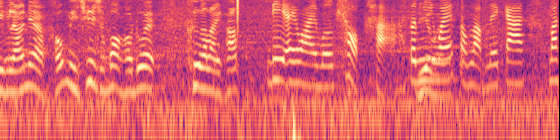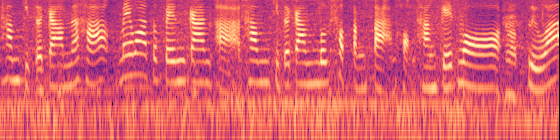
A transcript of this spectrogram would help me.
ริง ๆ แล้วเนี่ยเขามีชื่อเฉพาะเขาด้วยคืออะไรครับ DIY Workshop ค่ะ จะมี DIY ไว้สำหรับในการมาทำกิจกรรมนะคะ ไม่ว่าจะเป็นการอ่าทำกิจกรรมเวิร์กช็อปต่างๆ ของทาง Gate Wall ครับหรือว่า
